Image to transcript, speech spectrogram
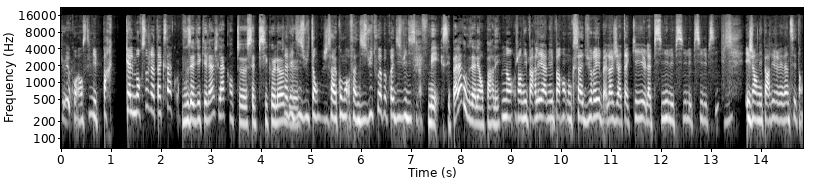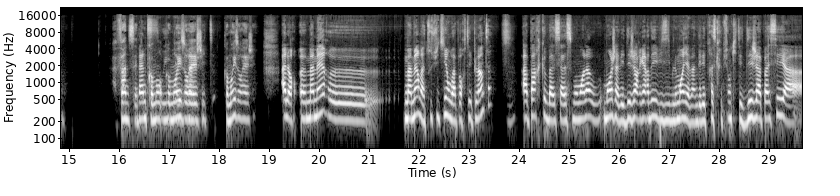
plus. Quoi. On se dit, mais par quel morceau j'attaque ça quoi. Vous aviez quel âge là quand euh, cette psychologue J'avais 18 ans. Ça a. Enfin 18 ou à peu près 18-19. Mais c'est pas là où vous allez en parler Non, j'en ai parlé à mes parents. Donc ça a duré. Ben là j'ai attaqué la psy, les psys, les psys, les psys. Mmh. Et j'en ai parlé, j'avais 27 ans. 27 ans Comment, comment ils ont réagi Comment ils ont réagi? Alors euh, ma mère, euh, ma mère m'a tout de suite dit on va porter plainte. Mmh. À part que bah, c'est à ce moment-là où moi j'avais déjà regardé, visiblement il y avait un délai de prescription qui était déjà passé à,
